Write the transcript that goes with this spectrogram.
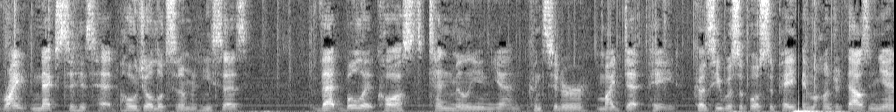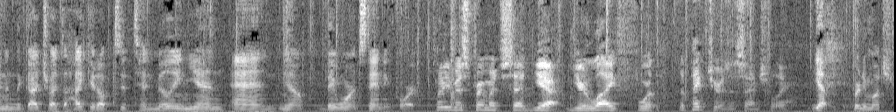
right next to his head. Hojo looks at him and he says, that bullet cost 10 million yen. Consider my debt paid. Because he was supposed to pay him 100,000 yen, and the guy tried to hike it up to 10 million yen, and, you know, they weren't standing for it. Just pretty much said, yeah, your life for the, the pictures, essentially. Yep, pretty much.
